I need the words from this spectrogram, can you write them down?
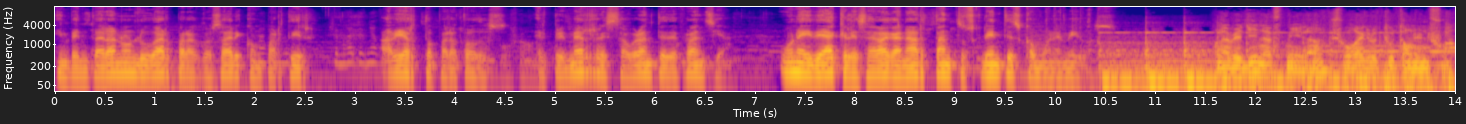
inventarán un lugar para gozar y compartir, abierto para todos, el primer restaurante de Francia, una idea que les hará ganar tantos clientes como enemigos. On avait dit 9000, hein je vous règle tout en une fois.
